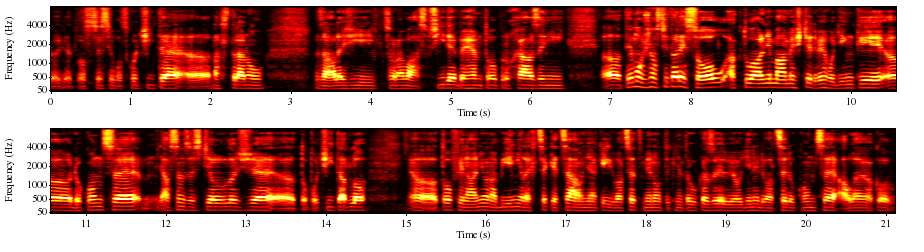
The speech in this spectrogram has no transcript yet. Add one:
dojde, prostě si odskočíte na stranu, záleží, co na vás přijde během toho procházení. Eh, ty možnosti tady jsou, aktuálně mám ještě dvě hodinky eh, do konce. Já jsem zjistil, že to počítadlo toho finálního nabíjení lehce kecá o nějakých 20 minut, teď mě to ukazuje 2 hodiny 20 do konce, ale jako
